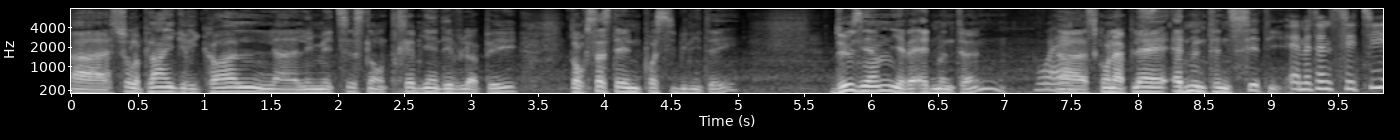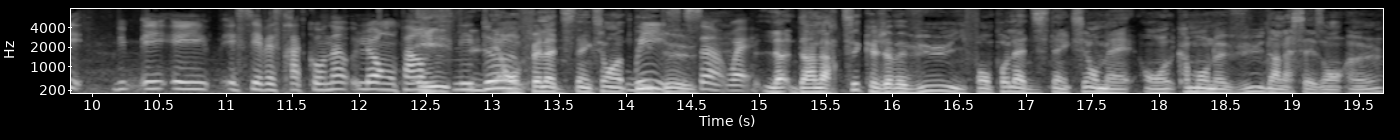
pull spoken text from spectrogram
Euh, sur le plan agricole, les métis l'ont très bien développé. Donc ça, c'était une possibilité. Deuxième, il y avait Edmonton, Ouais. euh, ce qu'on appelait Edmonton City. Edmonton City et, et, et s'il y avait Strathcona, là, on parle Et les deux. on fait la distinction entre oui, les deux. c'est ça, ouais. Dans l'article que j'avais vu, ils font pas la distinction, mais on- comme on a vu dans la saison 1,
